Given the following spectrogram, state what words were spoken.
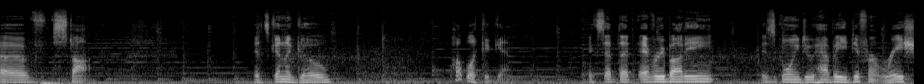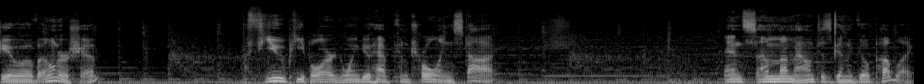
of stock. It's going to go public again except that everybody is going to have a different ratio of ownership. A few people are going to have controlling stock, and some amount is going to go public.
